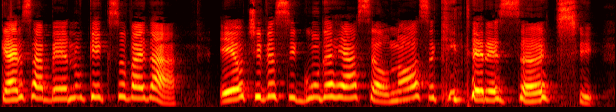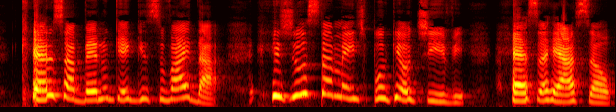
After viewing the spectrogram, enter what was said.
Quero saber no que, que isso vai dar. Eu tive a segunda reação, nossa, que interessante. Quero saber no que, que isso vai dar. E justamente porque eu tive essa reação,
